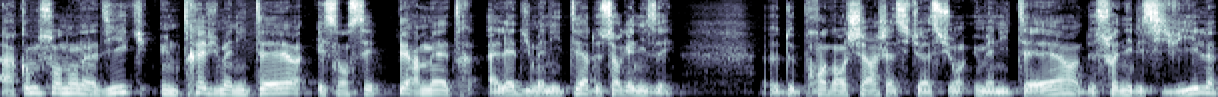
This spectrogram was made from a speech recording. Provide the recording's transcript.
Alors comme son nom l'indique, une trêve humanitaire est censée permettre à l'aide humanitaire de s'organiser, de prendre en charge la situation humanitaire, de soigner les civils,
